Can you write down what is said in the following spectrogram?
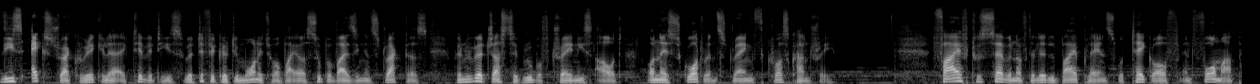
These extracurricular activities were difficult to monitor by our supervising instructors when we were just a group of trainees out on a squadron strength cross country. Five to seven of the little biplanes would take off and form up,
